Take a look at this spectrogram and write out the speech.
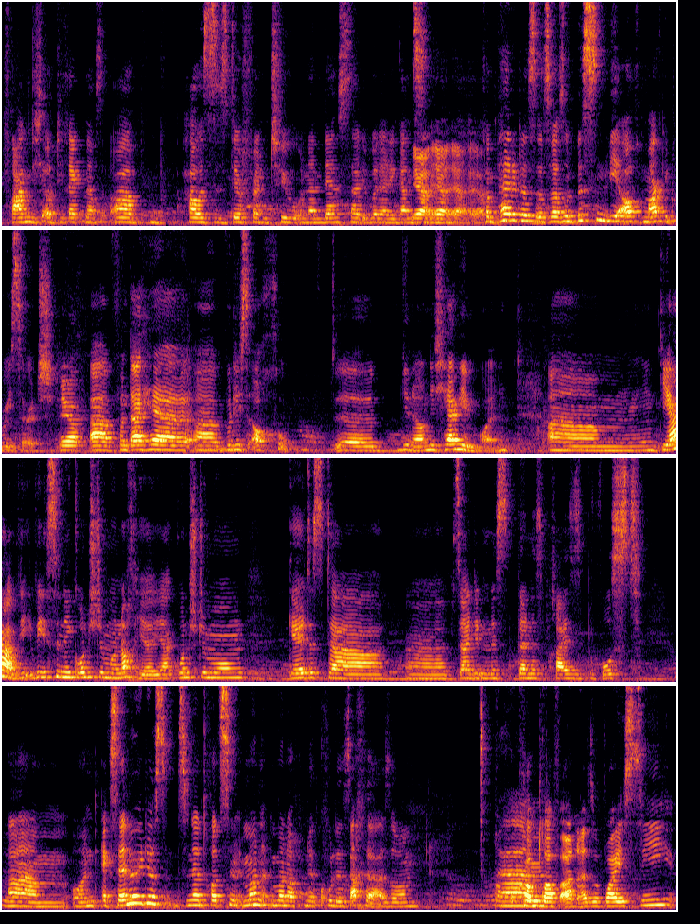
fragen dich auch direkt nach, oh, how is this different to? Und dann lernst du halt über deine ganzen ja, ja, ja, Competitors. Es war so ein bisschen wie auch Market Research. Äh, von daher äh, würde ich es auch äh, you know, nicht hergeben wollen. Ähm, ja, wie, wie ist denn die Grundstimmung noch hier? Ja, Grundstimmung, Geld ist da, äh, sei dir deines, Preises bewusst. Ähm, und Accelerators sind ja trotzdem immer, immer noch eine coole Sache. Also, ähm, Kommt drauf an. Also YC,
